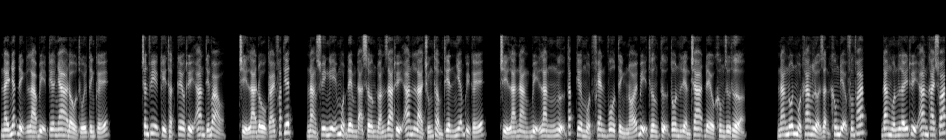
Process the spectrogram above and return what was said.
Này nhất định là bị kia nha đầu thúi tinh kế. Chân phi kỳ thật kêu Thủy An tiến vào, chỉ là đồ cái phát tiết, nàng suy nghĩ một đêm đã sớm đoán ra Thủy An là chúng thẩm thiên nhiễm quỷ kế, chỉ là nàng bị lan ngự tắc kia một phen vô tình nói bị thương tự tôn liền cha đều không dư thừa. Nàng nôn một khang lửa giận không địa phương phát, đang muốn lấy Thủy An khai soát,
